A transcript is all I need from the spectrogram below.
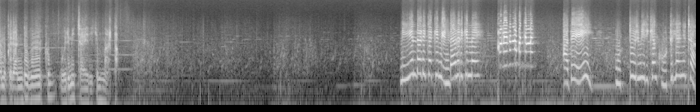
നമുക്ക് രണ്ടുപേർക്കും ഒരുമിച്ചായിരിക്കും നഷ്ടം. നീ എന്താടി ചക്കി മിണ്ടാതിരിക്കുന്നേ? അതേ മുട്ടൊരുമിരിക്കാൻ കൂട്ടില്ലഞ്ഞിട്ടാ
